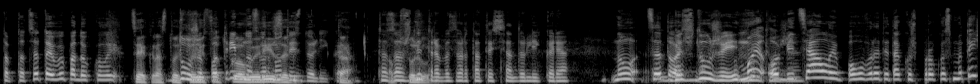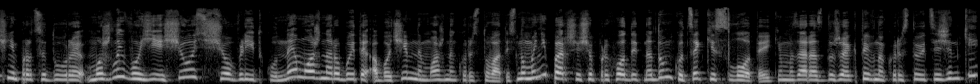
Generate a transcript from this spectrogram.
Тобто це той випадок, коли Це якраз той дуже 100% потрібно ризик. звернутись до лікаря. Так, Та завжди абсолютно. треба звертатися до лікаря. Ну, це точно. Бездужий. Ми Дуже. обіцяли поговорити також про косметичні процедури. Можливо, є щось, що влітку не можна робити або чим не можна користуватись. Ну, мені перше, що приходить на думку, це кислоти, якими зараз дуже активно користуються жінки,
